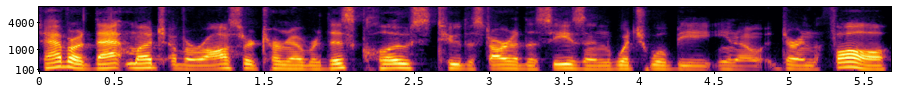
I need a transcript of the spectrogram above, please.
to have a, that much of a roster turnover this close to the start of the season which will be you know during the fall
